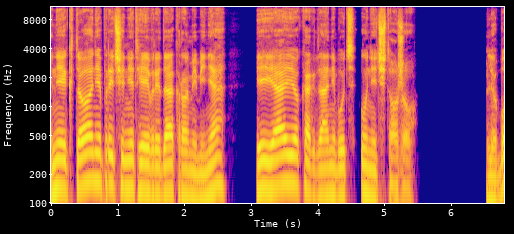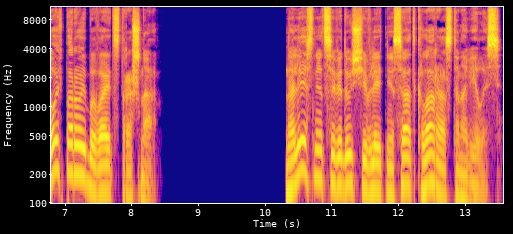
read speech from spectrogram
Никто не причинит ей вреда, кроме меня, и я ее когда-нибудь уничтожу. Любовь порой бывает страшна. На лестнице, ведущей в летний сад, Клара остановилась.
